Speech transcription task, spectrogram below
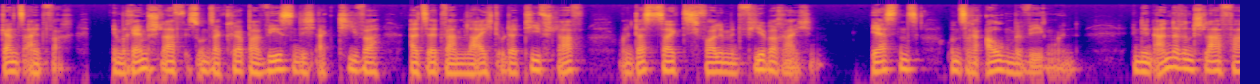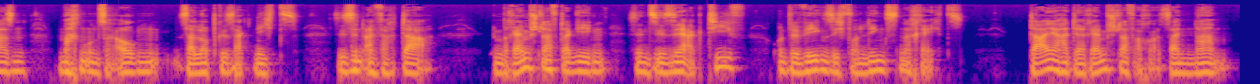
Ganz einfach. Im REM-Schlaf ist unser Körper wesentlich aktiver als etwa im Leicht- oder Tiefschlaf und das zeigt sich vor allem in vier Bereichen. Erstens unsere Augenbewegungen. In den anderen Schlafphasen machen unsere Augen salopp gesagt nichts. Sie sind einfach da. Im REM-Schlaf dagegen sind sie sehr aktiv und bewegen sich von links nach rechts. Daher hat der REM-Schlaf auch seinen Namen.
